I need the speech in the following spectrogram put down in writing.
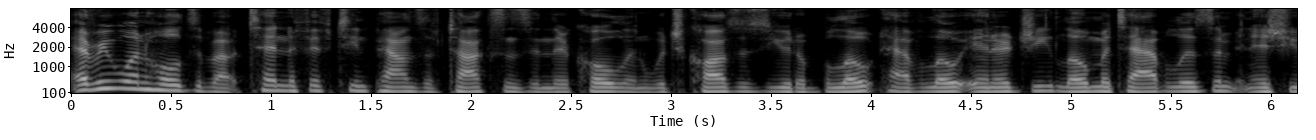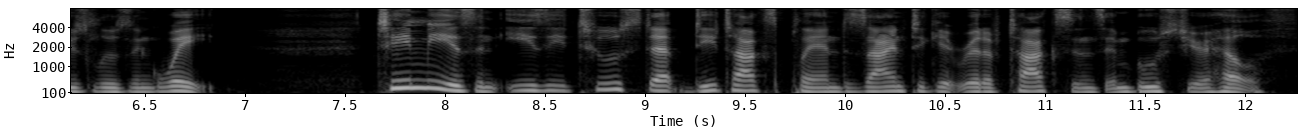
Everyone holds about 10 to 15 pounds of toxins in their colon, which causes you to bloat, have low energy, low metabolism, and issues losing weight. Teami is an easy two step detox plan designed to get rid of toxins and boost your health.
